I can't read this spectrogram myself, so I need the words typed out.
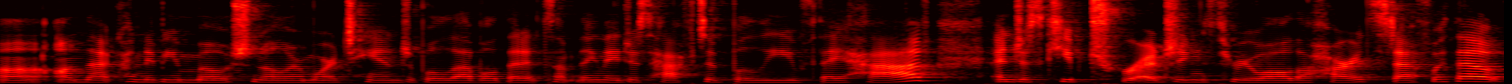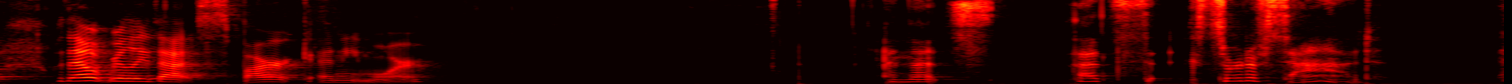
uh, on that kind of emotional or more tangible level that it's something they just have to believe they have and just keep trudging through all the hard stuff without without really that spark anymore. And that's that's sort of sad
